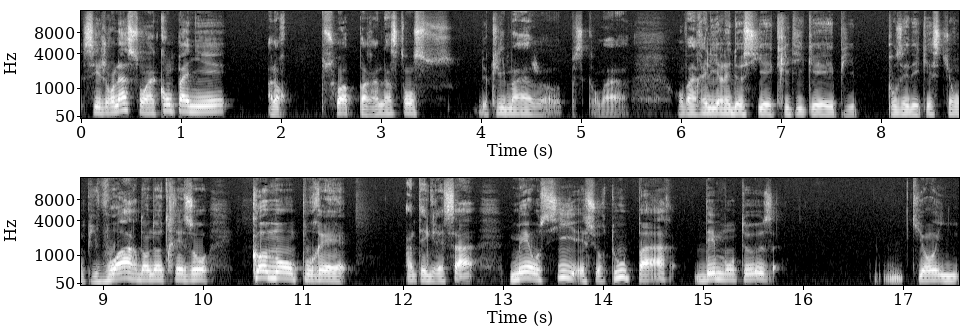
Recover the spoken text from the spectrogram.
ces gens-là sont accompagnés, alors soit par un instance de climage, parce qu'on va, on va relire les dossiers, critiquer, puis poser des questions, puis voir dans notre réseau comment on pourrait intégrer ça, mais aussi et surtout par des monteuses qui ont une,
